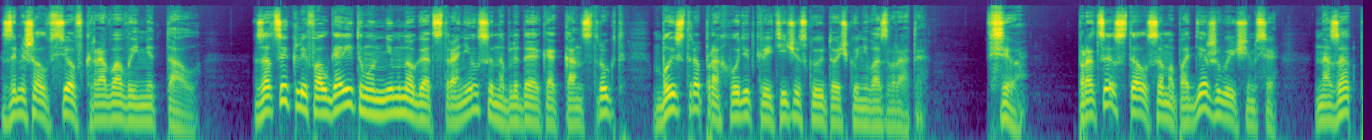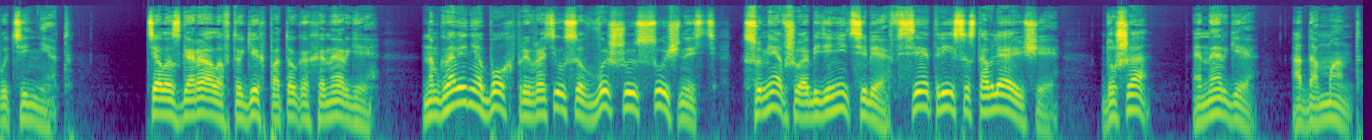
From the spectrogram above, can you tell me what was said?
замешал все в кровавый металл. Зациклив алгоритм, он немного отстранился, наблюдая, как конструкт быстро проходит критическую точку невозврата. Все. Процесс стал самоподдерживающимся, назад пути нет. Тело сгорало в тугих потоках энергии. На мгновение Бог превратился в высшую сущность, сумевшую объединить в себе все три составляющие — душа, энергия, адамант.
